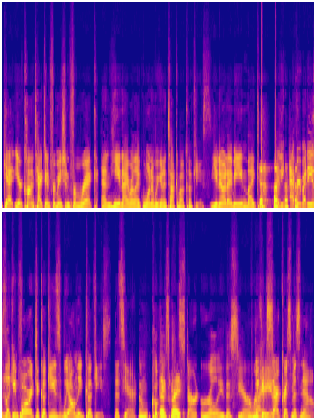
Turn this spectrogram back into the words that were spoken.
get your contact information from Rick, and he and I were like, when are we going to talk about cookies? You know what I mean? Like, I think everybody is looking forward to cookies. We all need cookies this year. And cookies That's can right. start early this year, right? We can start Christmas now.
